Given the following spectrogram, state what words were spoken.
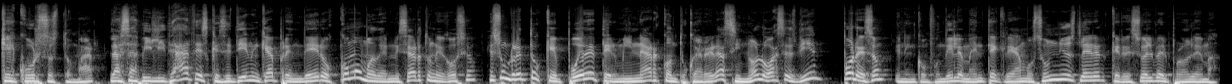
qué cursos tomar, las habilidades que se tienen que aprender o cómo modernizar tu negocio, es un reto que puede terminar con tu carrera si no lo haces bien. Por eso, en Inconfundiblemente creamos un newsletter que resuelve el problema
